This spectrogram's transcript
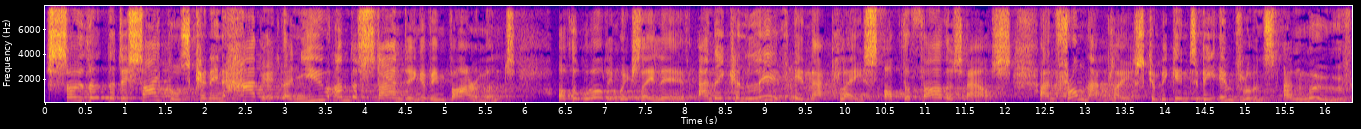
so that the disciples can inhabit a new understanding of environment of the world in which they live, and they can live in that place of the Father's house, and from that place can begin to be influenced and move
